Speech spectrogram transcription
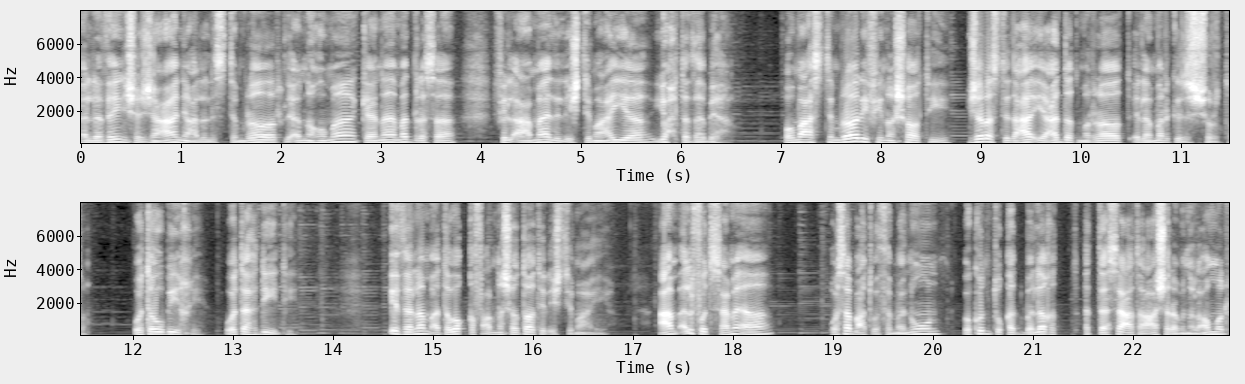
اللذين شجعاني على الاستمرار لأنهما كانا مدرسة في الأعمال الاجتماعية يحتذى بها. ومع استمراري في نشاطي جرى استدعائي عدة مرات إلى مركز الشرطة وتوبيخي وتهديدي إذا لم أتوقف عن نشاطاتي الاجتماعية. عام 1987 وكنت قد بلغت التاسعة عشر من العمر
